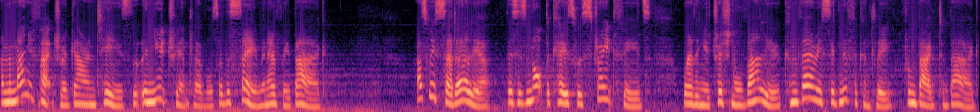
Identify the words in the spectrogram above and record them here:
And the manufacturer guarantees that the nutrient levels are the same in every bag. As we said earlier, this is not the case with straight feeds, where the nutritional value can vary significantly from bag to bag.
